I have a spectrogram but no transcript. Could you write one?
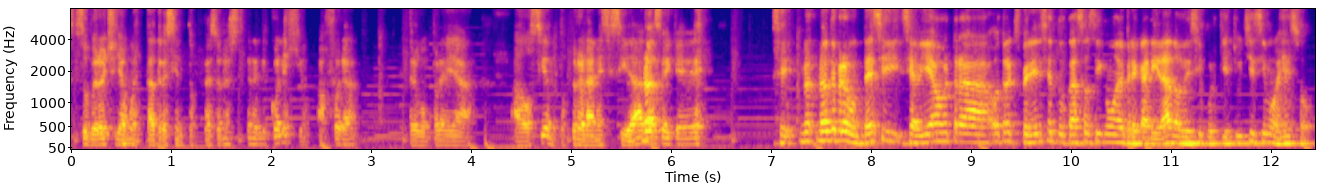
El Super 8 ya cuesta 300 pesos en el colegio. Afuera te lo compré ya a 200, pero la necesidad hace que... Sí, no, no, te pregunté si, si había otra, otra experiencia en tu caso así como de precariedad o decir, ¿por qué chuchi hicimos eso?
